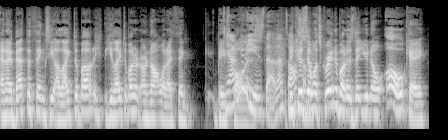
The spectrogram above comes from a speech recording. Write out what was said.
And I bet the things he I liked about it, he liked about it, are not what I think baseball Yeah, I'm gonna is. use that. That's awesome. because awesome. then what's great about it is that you know, oh, okay,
